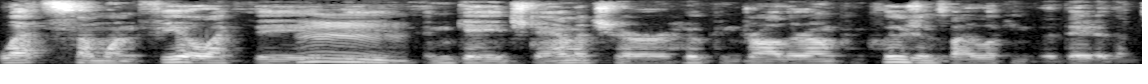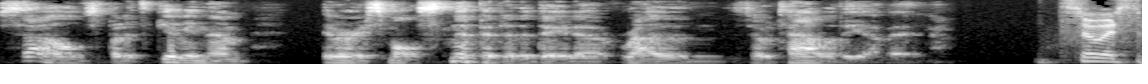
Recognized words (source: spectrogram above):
let someone feel like the, mm. the, engaged amateur who can draw their own conclusions by looking at the data themselves, but it's giving them a very small snippet of the data rather than the totality of it. So it's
